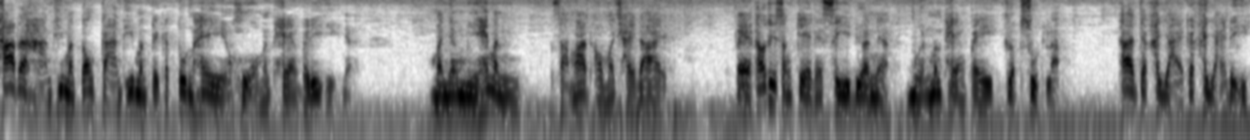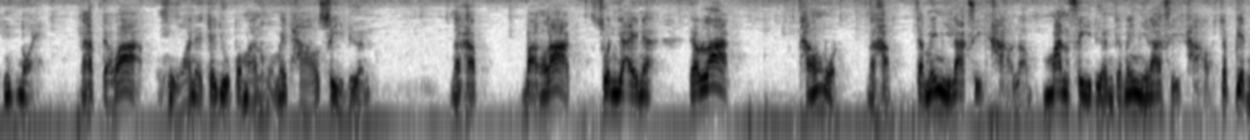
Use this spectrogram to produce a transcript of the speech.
ธาตุอาหารที่มันต้องการที่มันไปกระตุ้นให้หัวมันแทงไปได้อีกเนี่ย มันยังมีให้มันสามารถเอามาใช้ได้ แต่เท่าที่สังเกตเนี่ยสเดือนเนี่ยเหมือนมันแทงไปเกือบสุดละ ถ้าจะขยายก็ขยายได้อีกนิดหน่อยนะครับ แต่ว่าหัวเนี่ยจะอยู่ประมาณหัวไม่เท้าสี่เดือนนะครับ บางรากส่วนใหญ่เนี่ยแล้วรากทั้งหมดนะครับ จะไม่มีรากสีขาวแล้ว มันสี่เดือนจะไม่มีรากสีขาว จะเปลี่ยน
